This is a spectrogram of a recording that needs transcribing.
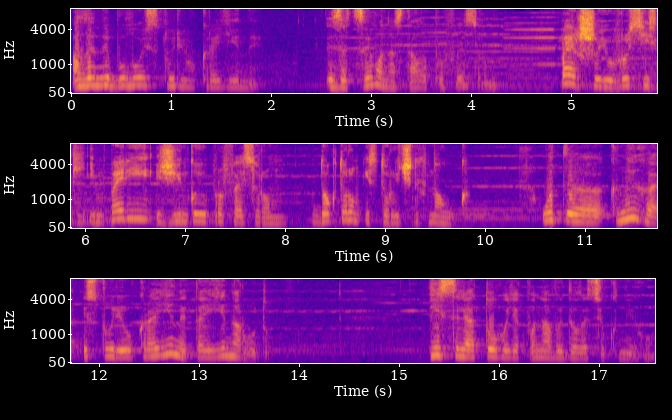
але не було історії України. І за це вона стала професором. Першою в Російській імперії жінкою-професором, доктором історичних наук. От е, книга Історія України та її народу. Після того, як вона видала цю книгу,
